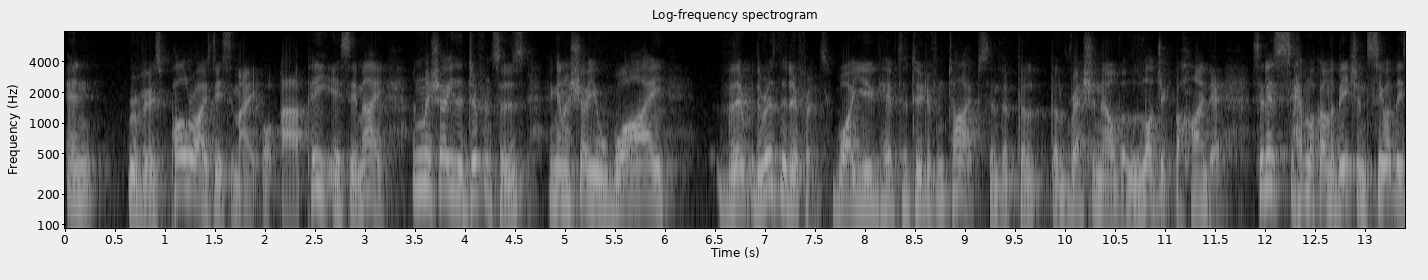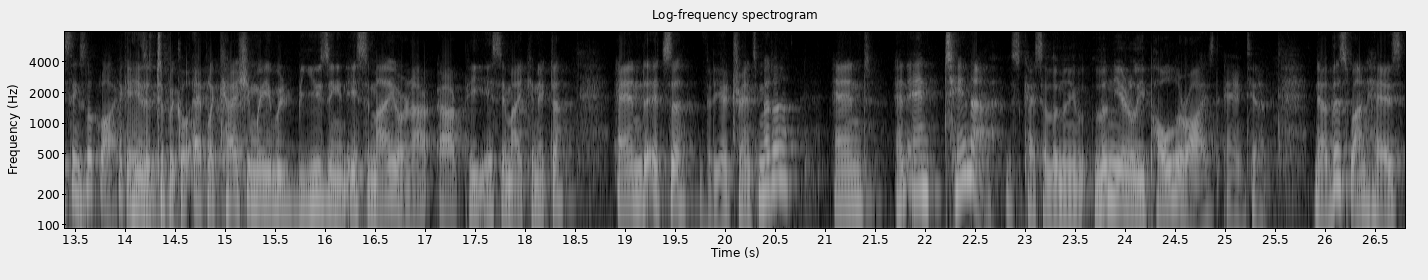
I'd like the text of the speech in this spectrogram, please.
and reverse polarized SMA or RP SMA. I'm going to show you the differences. I'm going to show you why there, there is the difference, why you have the two different types and the, the, the, rationale, the logic behind that. So let's have a look on the bench and see what these things look like. Okay, here's a typical application where you would be using an SMA or an RP SMA connector. And it's a video transmitter and an antenna, in this case a linearly polarized antenna. Now this one has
